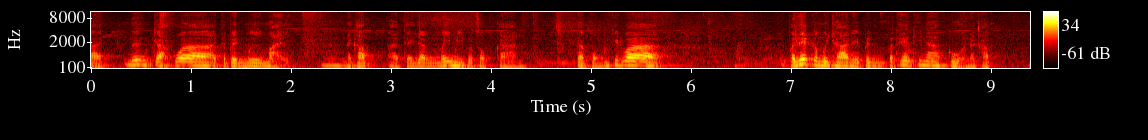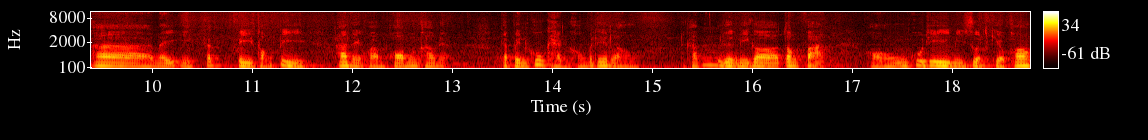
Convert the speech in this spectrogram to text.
อาจเนื่องจากว่าอาจจะเป็นมือใหม่นะครับ อาจจะยังไม่มีประสบการณ์ แต่ผมคิดว่าประเทศกัมพูชาเนี่ยเป็นประเทศที่น่ากลัวนะครับ ถ้าในอีกสักปีสองปี ถ้าในความพร้อมของเขาเนี่ยจะเป็นคู่แข่งของประเทศเรานะครับเรื่องนี้ก็ต้องฝากของผู้ที่มีส่วนเกี่ยวข้อง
